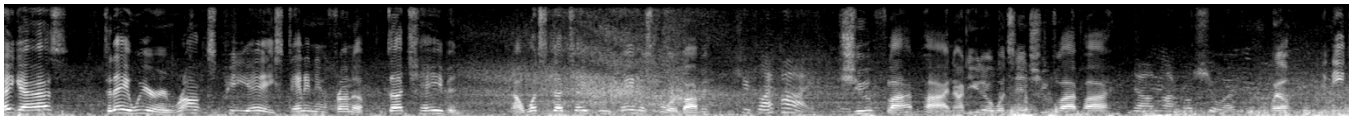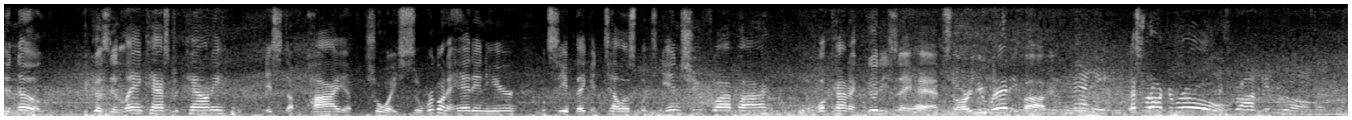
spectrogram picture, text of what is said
Hey guys, today we are in Ronks, PA, standing in front of Dutch Haven. Now, what's Dutch Haven famous for, Bobby? Shoo-fly pie. Shoo-fly pie. Now, do you know what's in shoo-fly pie? No, I'm not real sure. Well, you need to know because in Lancaster County, it's the pie of choice. So we're going to head in here and see if they can tell us what's in shoo-fly pie and what kind of goodies they have. So are you ready, Bobby? Ready. Let's rock and roll. Let's rock and roll.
